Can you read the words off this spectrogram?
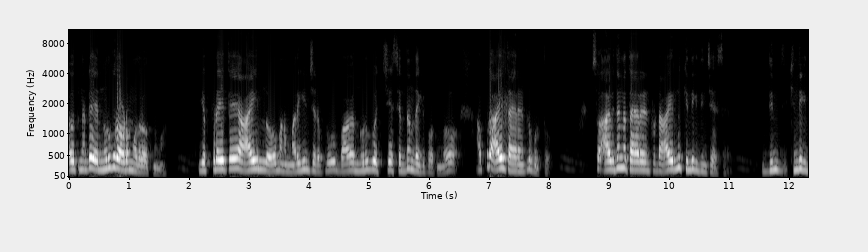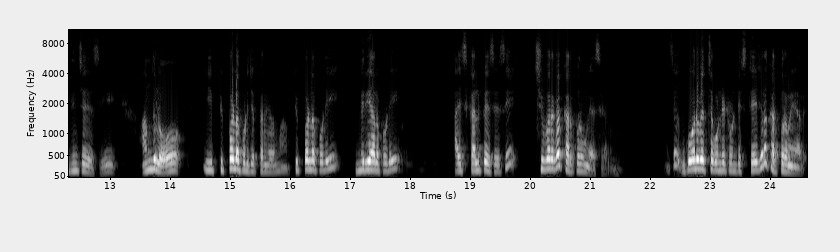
అవుతుందంటే నురుగు రావడం మొదలవుతుందమ్మా. ఎప్పుడైతే ఆయిల్లో మనం మరిగించేటప్పుడు బాగా నురుగు వచ్చే శబ్దం తగ్గిపోతుందో అప్పుడు ఆయిల్ తయారైనట్లు గుర్తు. సో ఆ విధంగా తయారైనటువంటి ఆయిల్ను కిందికి దించేసేయాలి. దిం కిందికి దించేసి అందులో ఈ పిప్పళ్ళ పొడి చెప్పాను కదమ్మా. పిప్పళ్ళ పొడి మిరియాల పొడి అది కలిపేసేసి చివరగా కర్పూరం వేసేయాలమ్మా. సో గోరువెచ్చగా ఉండేటువంటి స్టేజ్లో కర్పూరం వేయాలి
